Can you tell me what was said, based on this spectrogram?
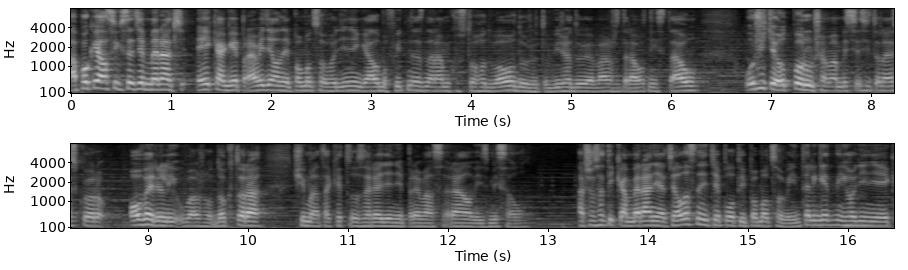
A pokiaľ si chcete merať EKG pravidelne pomocou hodiniek alebo fitness na rámku z toho dôvodu, že to vyžaduje váš zdravotný stav, Určite odporúčam, aby ste si to najskôr overili u vášho doktora, či má takéto zariadenie pre vás reálny zmysel. A čo sa týka merania telesnej teploty pomocou inteligentných hodiniek,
